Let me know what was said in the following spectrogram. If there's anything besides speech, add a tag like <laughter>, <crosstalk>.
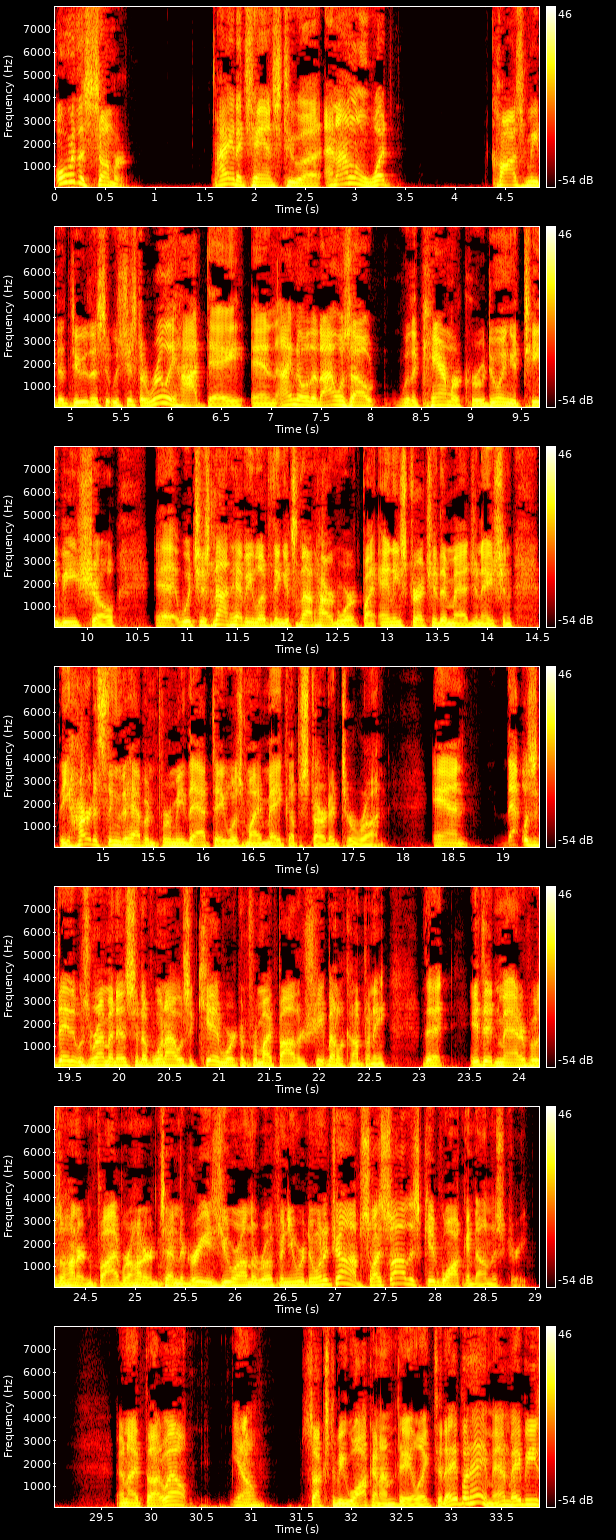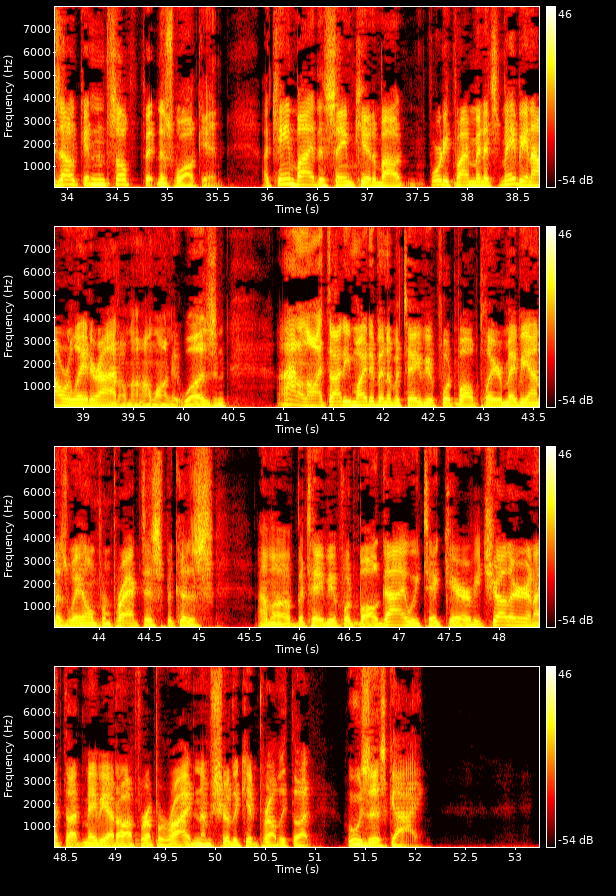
over the summer, I had a chance to, uh, and I don't know what caused me to do this. It was just a really hot day, and I know that I was out with a camera crew doing a TV show, uh, which is not heavy lifting. It's not hard work by any stretch of the imagination. The hardest thing that happened for me that day was my makeup started to run, and that was a day that was reminiscent of when I was a kid working for my father's sheet metal company. That it didn't matter if it was 105 or 110 degrees, you were on the roof and you were doing a job. So I saw this kid walking down the street, and I thought, well, you know, sucks to be walking on a day like today, but hey, man, maybe he's out getting himself a fitness walk in. I came by the same kid about 45 minutes, maybe an hour later. I don't know how long it was. And I don't know. I thought he might have been a Batavia football player, maybe on his way home from practice because I'm a Batavia football guy. We take care of each other. And I thought maybe I'd offer up a ride. And I'm sure the kid probably thought, who's this guy?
